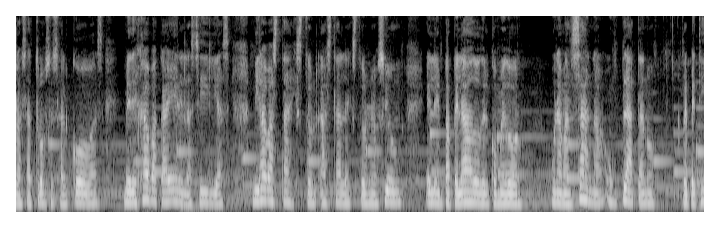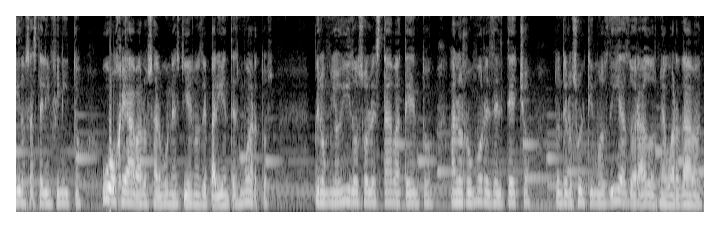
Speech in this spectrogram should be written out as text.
las atroces alcobas, me dejaba caer en las sillas, miraba hasta, hasta la extenuación el empapelado del comedor, una manzana, un plátano, repetidos hasta el infinito, u ojeaba los álbumes llenos de parientes muertos. Pero mi oído solo estaba atento a los rumores del techo donde los últimos días dorados me aguardaban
